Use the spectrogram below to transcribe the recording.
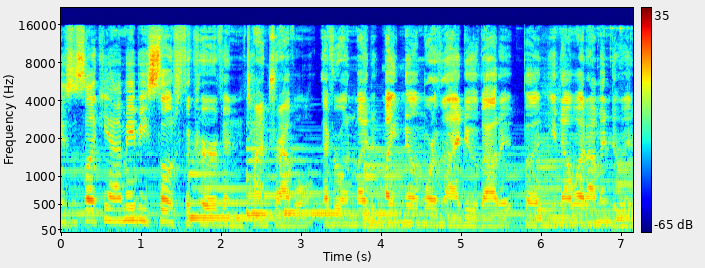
And he's just like, yeah, maybe slow to the curve in time travel. Everyone might might know more than I do about it, but you know what? I'm into it.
